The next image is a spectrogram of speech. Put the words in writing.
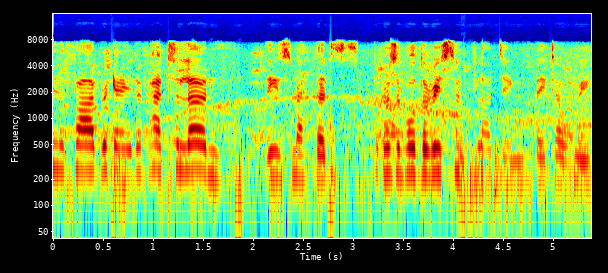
Apparently, the fire brigade have had to learn these methods because of all the recent flooding. They told me.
